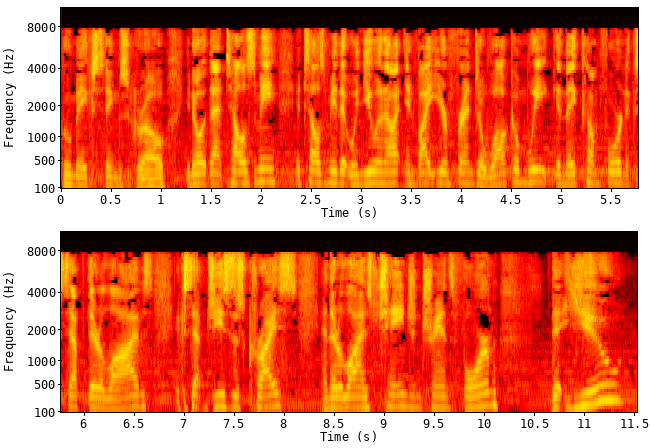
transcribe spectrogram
who makes things grow. You know what that tells me? It tells me that when you invite your friend to welcome week and they come forward and accept their lives, accept Jesus Christ, and their lives change and transform, that you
